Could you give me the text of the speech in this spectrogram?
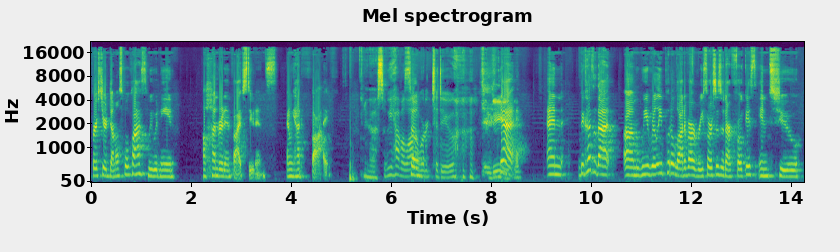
first year dental school class, we would need 105 students, and we had five. Yeah, so we have a lot so, of work to do. Indeed. Yeah. And because of that, um, we really put a lot of our resources and our focus into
